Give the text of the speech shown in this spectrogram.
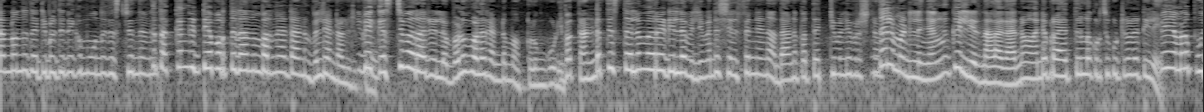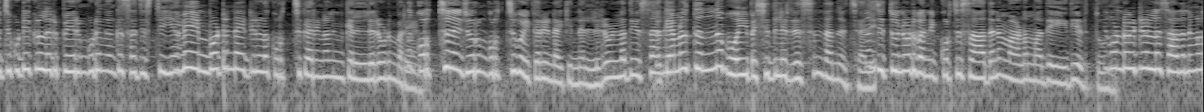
കണ്ണൊന്ന് തെറ്റിപ്പോഴത്തേക്ക് മൂന്ന് ഗസ്റ്റ് എന്ന് തക്കം കിട്ടിയ പുറത്തിടാന്നും പറഞ്ഞിട്ടാണ് ഇവർ രണ്ടാളും ഇവ ഗസ്റ്റ് വേറെ ആരുമില്ല. ഇവളും വളരെ രണ്ട് മക്കളും കൂടി. ഇപ്പൊ കണ്ടെത്തിയ സ്ഥലം വേറെ ഇല്ല വലിയവന്റെ ഷെൽഫ് തന്നെയാണ്. അതാണ് ഇപ്പൊ ഏറ്റവും വലിയ പ്രശ്നം. എന്തായാലും വേണ്ടില്ല. ഞങ്ങൾക്ക് ഇല്ലായിരുന്ന ആളാ കാരണം അവന്റെ പ്രായത്തിലുള്ള കുറച്ച് കുട്ടികളെ ഇല്ലേ നമ്മളെ പൂച്ചക്കുട്ടിക്കുള്ള ഒരു പേരും കൂടി നിങ്ങൾക്ക് സജസ്റ്റ് ചെയ്യാം. ഇവ ഇമ്പോർട്ടന്റ് ആയിട്ടുള്ള കുറച്ച് കാര്യങ്ങൾ എനിക്ക് എല്ലാവരോടും പറയാം കുറച്ച് നെയ്ച്ചോറും കുറച്ച് കോഴിക്കറി ഉണ്ടാക്കി. എല്ലാവരും ദിവസം നമ്മൾ തിന്ന് പോയി. പക്ഷെ ഇതിലെ രസം എന്താന്ന് വെച്ചാൽ ചിത്തുവിനോട് പറഞ്ഞു കുറച്ച് സാധനം വേണം. അത് എഴുതി എടുത്തു. കൊണ്ടുപോയിട്ടുള്ള സാധനങ്ങൾ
